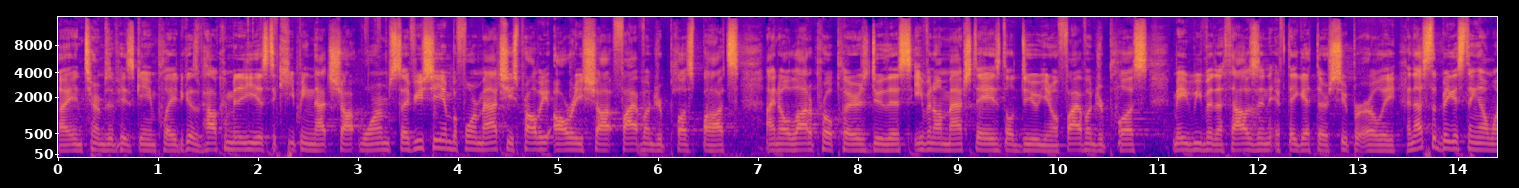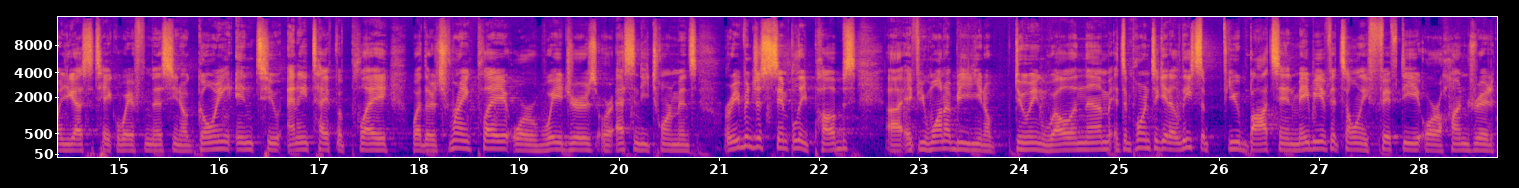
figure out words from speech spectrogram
uh, in terms of his gameplay because of how committed he is to keeping that shot warm. So if you see him before match, he's probably already shot 500 plus bots. I know a lot of pro players do this. Even on match days, they'll do, you know, 500 plus, maybe even a thousand if they get there super early. And that's the biggest thing I want you guys to take away from this. You know, going into any type of play, whether it's rank play or wagers or S&D tournaments, or even just simply pubs, uh, if you want to be, you know, doing well in them, it's important to get at least a few bots in, maybe if it's only 50 or 100,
